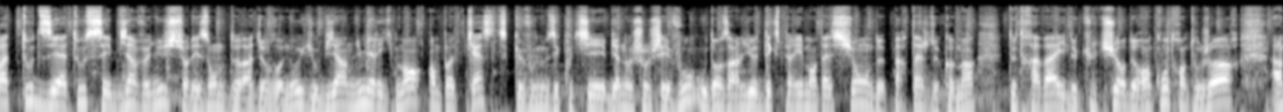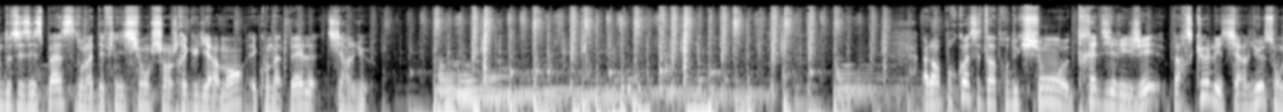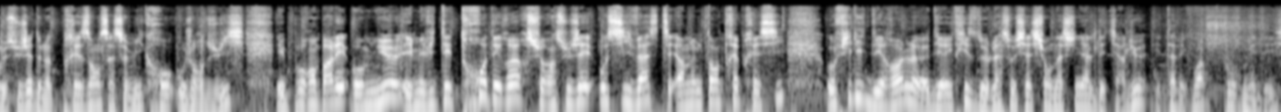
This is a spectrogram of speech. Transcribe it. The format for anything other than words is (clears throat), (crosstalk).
Bonjour à toutes et à tous et bienvenue sur les ondes de Radio Grenouille ou bien numériquement en podcast, que vous nous écoutiez bien au chaud chez vous ou dans un lieu d'expérimentation, de partage de commun, de travail, de culture, de rencontres en tout genre, un de ces espaces dont la définition change régulièrement et qu'on appelle tiers-lieu. Alors pourquoi cette introduction euh, très dirigée? Parce que les tiers-lieux sont le sujet de notre présence à ce micro aujourd'hui. Et pour en parler au mieux et m'éviter trop d'erreurs sur un sujet aussi vaste et en même temps très précis, Ophélie Desrolles, directrice de l'Association nationale des tiers-lieux, est avec moi pour m'aider.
